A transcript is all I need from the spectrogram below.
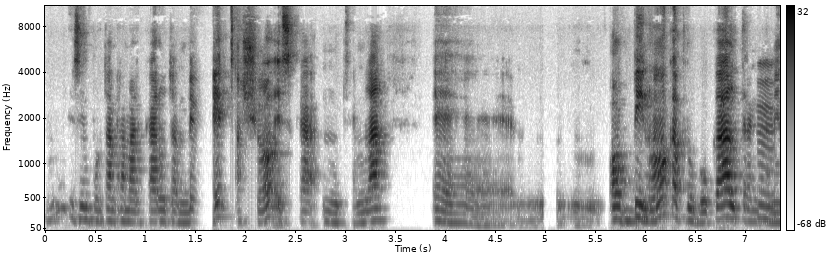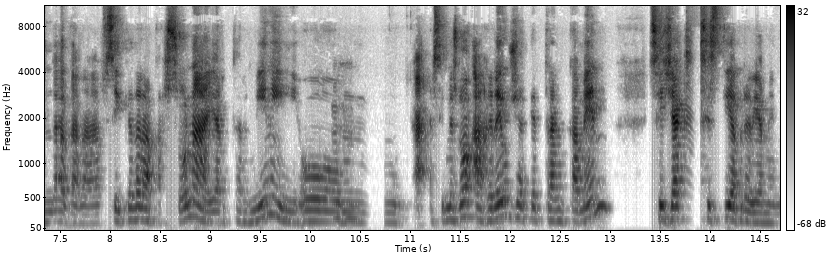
mm, és important remarcar-ho també, això és que em sembla eh, obvi no? que provoca el trencament mm. de, de la psique de la persona a llarg termini o, mm. si més no, agreuja aquest trencament si ja existia prèviament,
